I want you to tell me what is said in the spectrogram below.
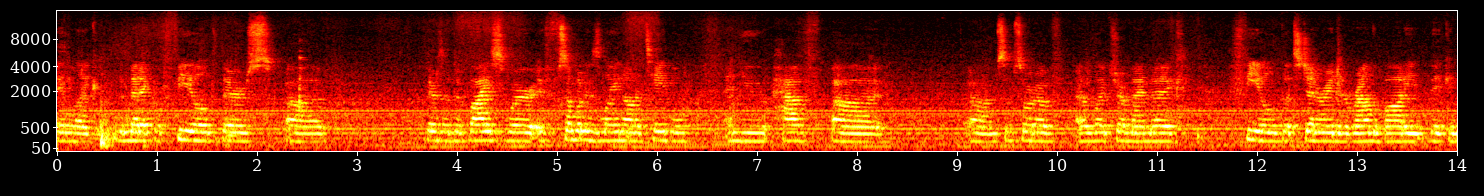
in like the medical field, there's, uh, there's a device where if someone is laying on a table and you have, uh, um, some sort of electromagnetic field that's generated around the body, they can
